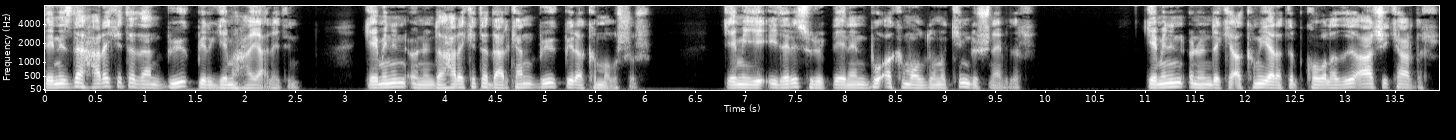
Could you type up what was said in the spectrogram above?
Denizde hareket eden büyük bir gemi hayal edin. Geminin önünde hareket ederken büyük bir akım oluşur. Gemiyi ileri sürükleyenin bu akım olduğunu kim düşünebilir? Geminin önündeki akımı yaratıp kovaladığı aşikardır.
